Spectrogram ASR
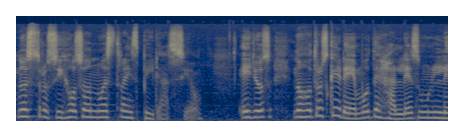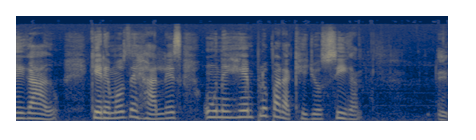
nuestros hijos son nuestra inspiración ellos, nosotros queremos dejarles un legado, queremos dejarles un ejemplo para que ellos sigan. Eh,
